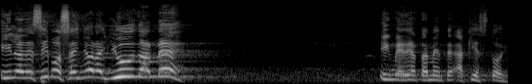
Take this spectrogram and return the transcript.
y le decimos, Señor, ayúdame. Inmediatamente, aquí estoy.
